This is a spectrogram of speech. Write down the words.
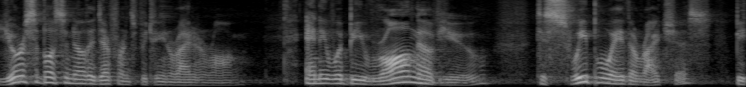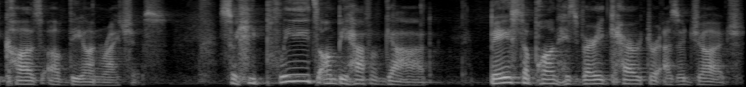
You're supposed to know the difference between right and wrong. And it would be wrong of you to sweep away the righteous because of the unrighteous. So he pleads on behalf of God based upon his very character as a judge.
